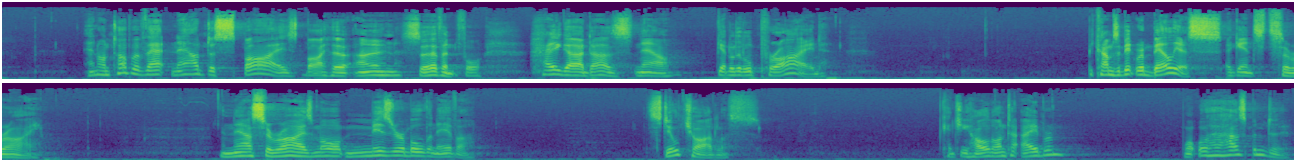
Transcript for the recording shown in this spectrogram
And on top of that, now despised by her own servant, for Hagar does now get a little pride, becomes a bit rebellious against Sarai. And now Sarai is more miserable than ever. Still childless. Can she hold on to Abram? What will her husband do?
